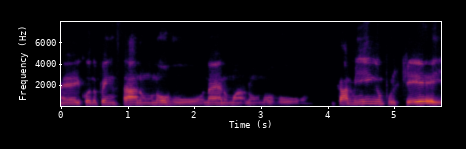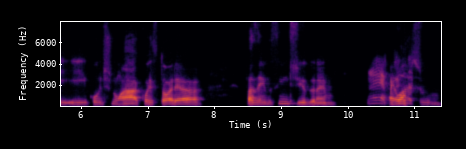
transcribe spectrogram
é, e quando pensar num novo, né, numa, num novo caminho, porquê e, e continuar com a história fazendo sentido, né? É, eu acho.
